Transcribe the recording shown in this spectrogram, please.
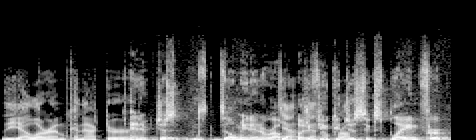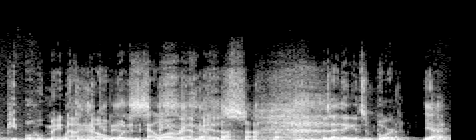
the LRM connector. And if just don't mean to interrupt, Yeah, but yeah, if you no could problem. just explain for people who may What not know it what an. LRM is, because I think it's important. yeah.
